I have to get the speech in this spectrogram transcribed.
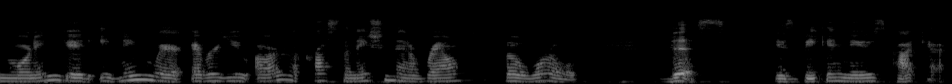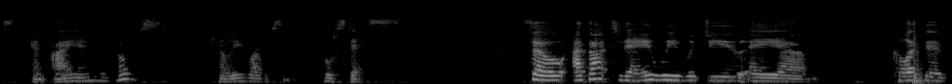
morning, good evening, wherever you are across the nation and around the world. This is Beacon News Podcast, and I am your host, Kelly Robertson, hostess. So, I thought today we would do a um, collective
